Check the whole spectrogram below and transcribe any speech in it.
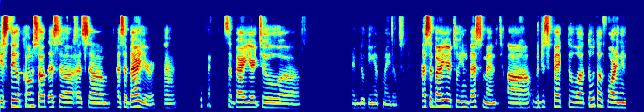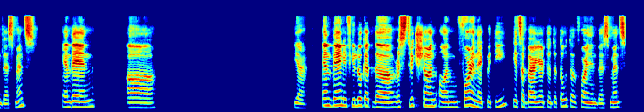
It still comes out as a as a as a barrier. Uh, it's a barrier to. Uh, I'm looking at my notes. As a barrier to investment, uh, with respect to uh, total foreign investments, and then, uh, yeah, and then if you look at the restriction on foreign equity, it's a barrier to the total foreign investments.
